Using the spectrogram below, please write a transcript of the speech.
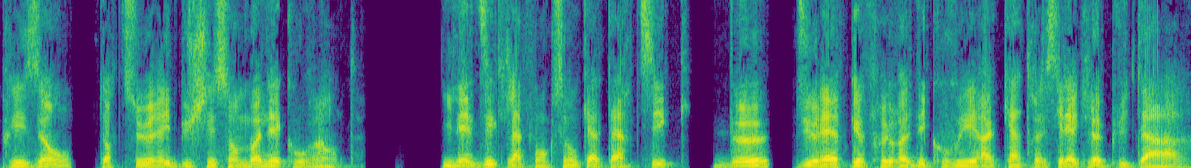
prison, torture et bûcher sont monnaie courante. Il indique la fonction cathartique, de, du rêve que Freud redécouvrira quatre siècles plus tard,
